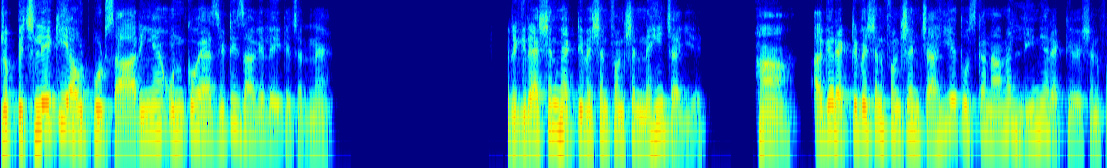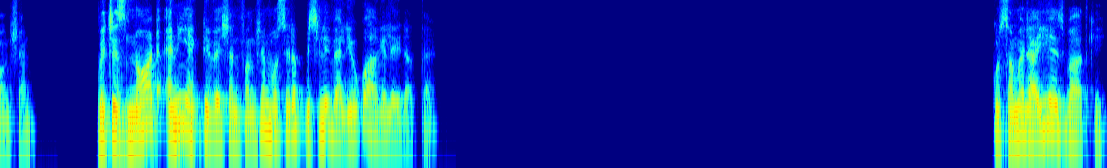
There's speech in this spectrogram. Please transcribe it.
जो पिछले की आउटपुट्स आ रही हैं, उनको एज इट इज़ आगे लेके चलना है। रिग्रेशन में एक्टिवेशन फ़ंक्शन नहीं चाहिए। हाँ अगर एक्टिवेशन फ़ंक्शन चाहिए तो उसका नाम है linear activation function which is not any activation function वो सिर्फ़ पिछली वैल्यू को आगे ले जाता है। कुछ समझ आई है इस बात की?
